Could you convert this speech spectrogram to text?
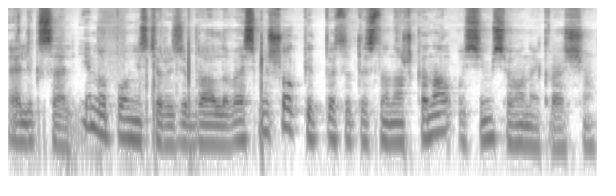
LXL. І ми повністю розібрали весь мішок. Підписуйтесь на наш канал. Усім всього найкращого.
